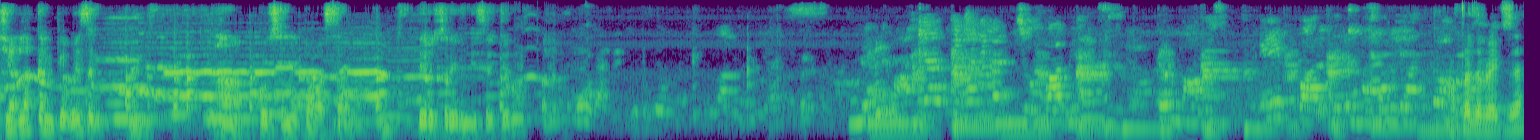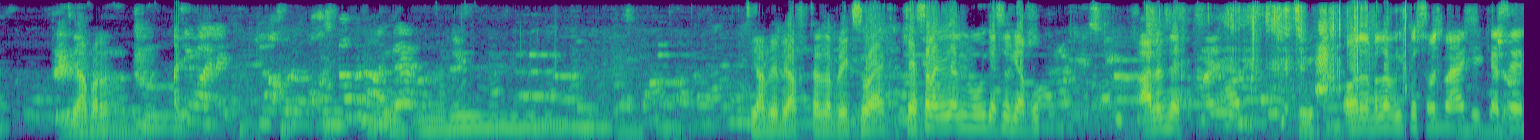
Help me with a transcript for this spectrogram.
के वैसे हाँ कुछ समय का वास्ता। तेरे शरीर में से ज़रूर अलग है। आफ्टर द ब्रेक से। यहाँ पर? यहाँ पे अभी आफ्टर द ब्रेक हुआ है। कैसा लगेगा अभी मूवी कैसी लगी आपको? आनंद है। और मतलब कुछ समझ में आया कि कैसे?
